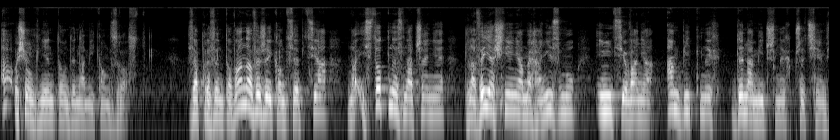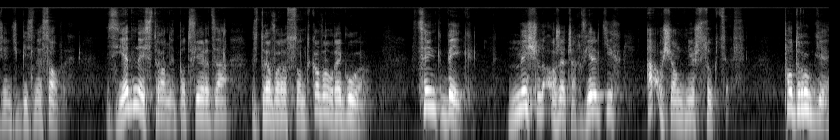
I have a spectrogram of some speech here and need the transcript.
a osiągniętą dynamiką wzrostu. Zaprezentowana wyżej koncepcja ma istotne znaczenie dla wyjaśnienia mechanizmu inicjowania ambitnych, dynamicznych przedsięwzięć biznesowych. Z jednej strony potwierdza zdroworozsądkową regułę Think big, myśl o rzeczach wielkich, a osiągniesz sukces. Po drugie,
